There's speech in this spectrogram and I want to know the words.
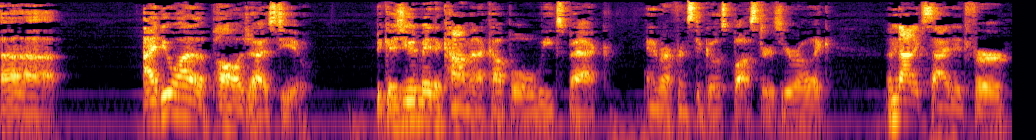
Uh, I do want to apologize to you because you had made a comment a couple weeks back in reference to Ghostbusters. You were like, "I'm not excited for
